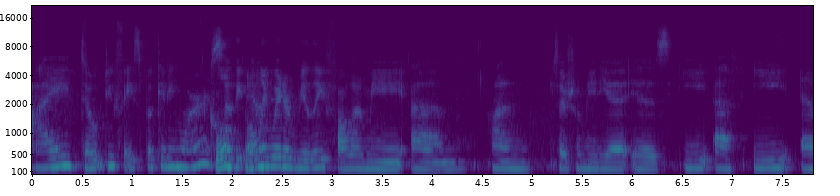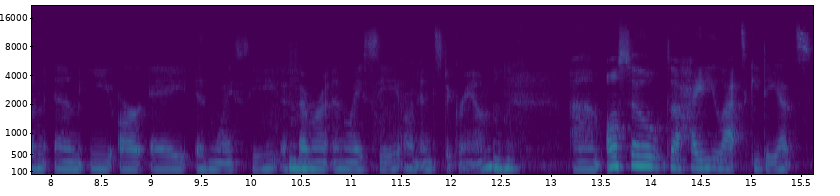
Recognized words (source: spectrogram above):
I don't do Facebook anymore. Cool, So the yeah. only way to really follow me um, on social media is E F E M M E R A N Y C, Mm-hmm. Ephemera NYC on Instagram. Um, also, the Heidi Latsky Dance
